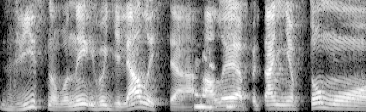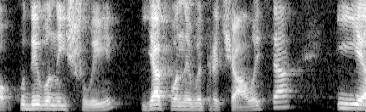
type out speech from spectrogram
Звісно, вони і виділялися, але питання в тому, куди вони йшли, як вони витрачалися, і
